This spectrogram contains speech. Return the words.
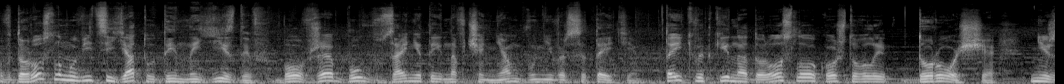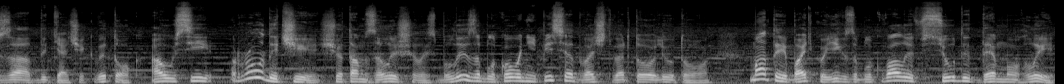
В дорослому віці я туди не їздив, бо вже був зайнятий навчанням в університеті. Та й квитки на дорослого коштували дорожче, ніж за дитячий квиток. А усі родичі, що там залишились, були заблоковані після 24 лютого. Мати і батько їх заблокували всюди, де могли.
